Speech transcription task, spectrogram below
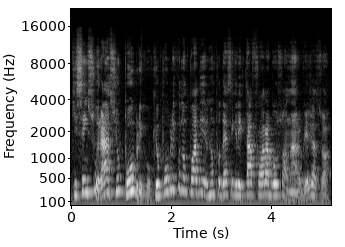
que censurasse o público, que o público não, pode, não pudesse gritar fora Bolsonaro. Veja só.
